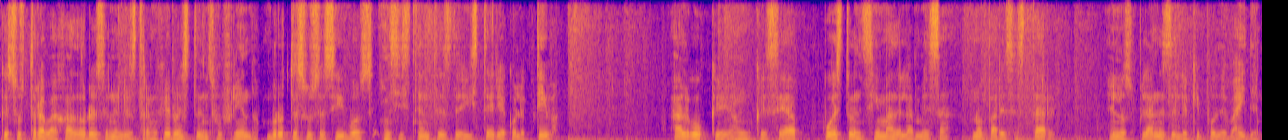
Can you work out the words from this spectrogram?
que sus trabajadores en el extranjero estén sufriendo brotes sucesivos insistentes de histeria colectiva. Algo que, aunque sea puesto encima de la mesa no parece estar en los planes del equipo de Biden.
